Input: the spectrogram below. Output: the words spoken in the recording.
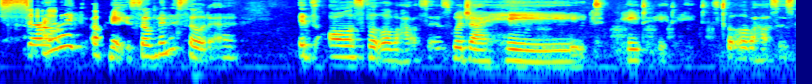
so I like okay, so Minnesota, it's all split level houses, which I hate, hate, hate, hate. Split level houses.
